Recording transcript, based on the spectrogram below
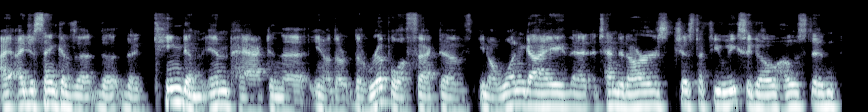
i, I just think of the, the the kingdom impact and the you know the, the ripple effect of you know one guy that attended ours just a few weeks ago hosted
